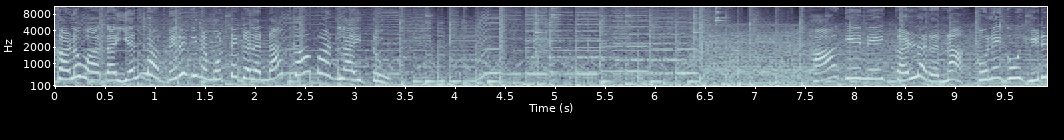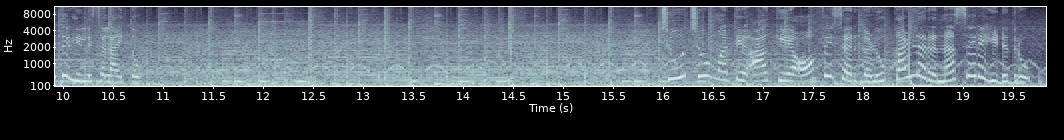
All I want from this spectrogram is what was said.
ಕಳುವಾದ ಎಲ್ಲ ಬೆರಗಿನ ಮೊಟ್ಟೆಗಳನ್ನ ಕಾಪಾಡಲಾಯಿತು. ಹಾಗೇನೆ ಕಳ್ಳರನ್ನ ಕೊನೆಗೂ ಹಿಡಿದು ನಿಲ್ಲಿಸಲಾಯಿತು. ಚೂಚು ಮತ್ತೆ ಆಕೆಯ ಆಫೀಸರ್ಗಳು ಕಳ್ಳರನ್ನ ಸೆರೆ ಹಿಡಿದ್ರು.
